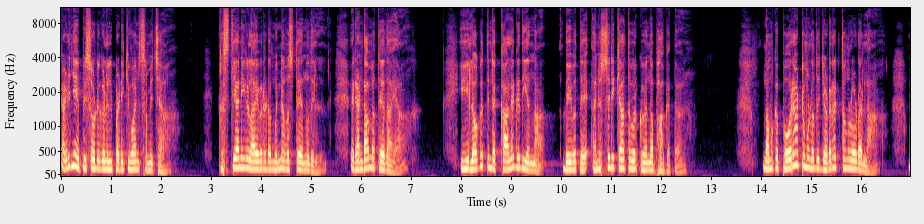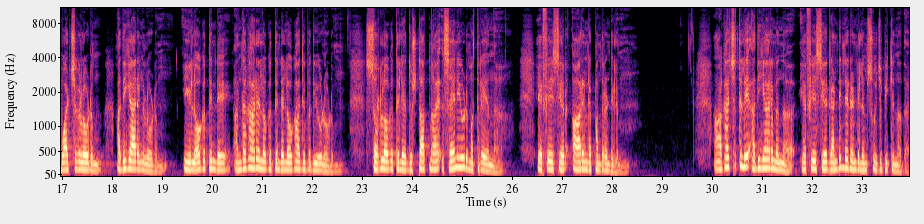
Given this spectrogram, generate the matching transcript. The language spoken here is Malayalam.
കഴിഞ്ഞ എപ്പിസോഡുകളിൽ പഠിക്കുവാൻ ശ്രമിച്ച ക്രിസ്ത്യാനികളായവരുടെ മുന്നവസ്ഥ എന്നതിൽ രണ്ടാമത്തേതായ ഈ ലോകത്തിന്റെ കാലഗതി എന്ന ദൈവത്തെ അനുസരിക്കാത്തവർക്കു എന്ന ഭാഗത്ത് നമുക്ക് പോരാട്ടമുള്ളത് ജഡരക്തങ്ങളോടല്ല വാഴ്ചകളോടും അധികാരങ്ങളോടും ഈ ലോകത്തിന്റെ അന്ധകാര ലോകത്തിന്റെ ലോകാധിപതികളോടും സ്വർലോകത്തിലെ ദുഷ്ടാത്മ സേനയോടും അത്രയെന്ന് എഫ് എ സിയർ ആറിന്റെ പന്ത്രണ്ടിലും ആകാശത്തിലെ അധികാരമെന്ന് എഫ് എ സി രണ്ടിന്റെ രണ്ടിലും സൂചിപ്പിക്കുന്നത്.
